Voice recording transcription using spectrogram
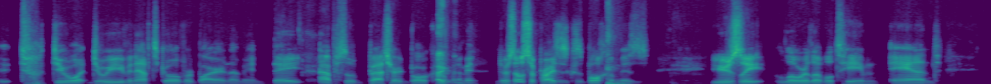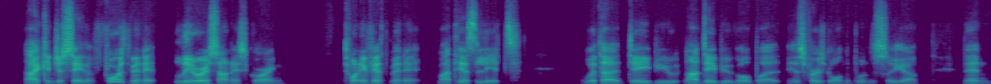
do you want? Do we even have to go over Bayern? I mean, they absolutely battered Bochum. I, mean, there's no surprises because Bochum is usually lower level team, and I can just say the fourth minute, Leroy Sané scoring, 25th minute, Matthias Litt with a debut, not debut goal, but his first goal in the Bundesliga. Then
